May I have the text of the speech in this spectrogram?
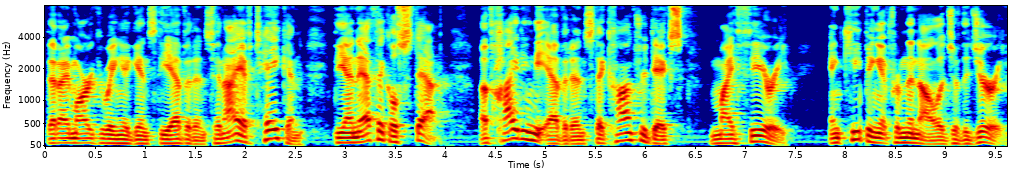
that I'm arguing against the evidence, and I have taken the unethical step of hiding the evidence that contradicts my theory and keeping it from the knowledge of the jury.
